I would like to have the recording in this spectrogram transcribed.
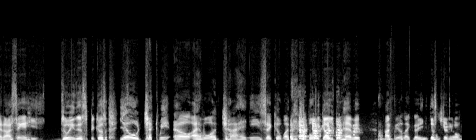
And I think he's doing this because, yo, check me out. I have one Chinese like a YPG bodyguard. You don't have it. I feel like uh, he just turning off.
